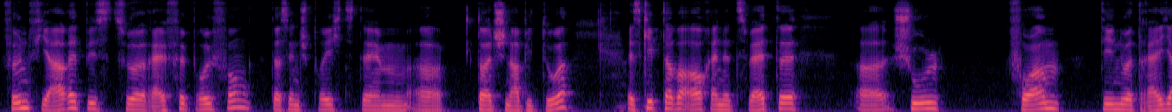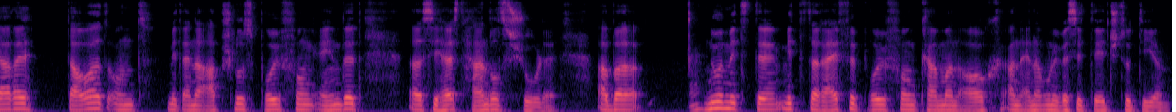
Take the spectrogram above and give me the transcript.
fünf Jahre bis zur Reifeprüfung. Das entspricht dem äh, deutschen Abitur. Es gibt aber auch eine zweite Schulform, die nur drei Jahre dauert und mit einer Abschlussprüfung endet. Sie heißt Handelsschule. Aber nur mit, de, mit der Reifeprüfung kann man auch an einer Universität studieren.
